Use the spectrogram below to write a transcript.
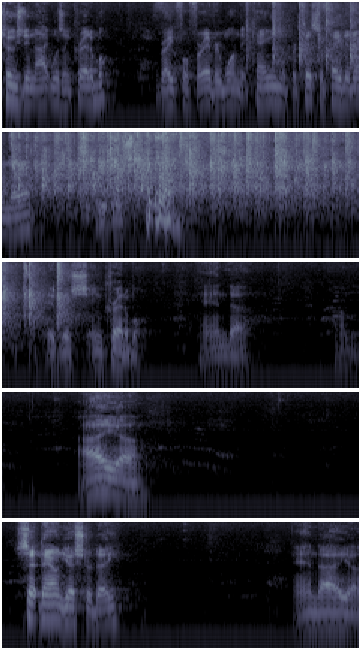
Tuesday night was incredible. Grateful for everyone that came and participated in that. It was, it was incredible. And uh, um, I uh, sat down yesterday and I, uh,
